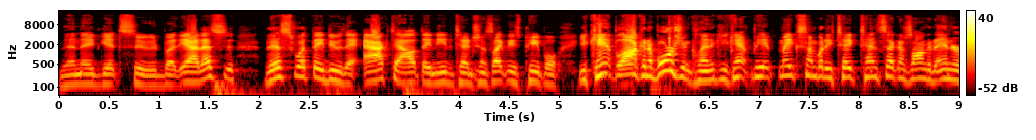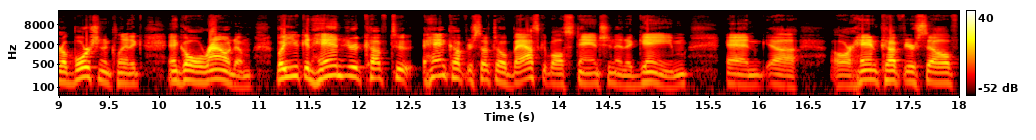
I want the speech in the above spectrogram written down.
then they'd get sued. But yeah, that's this what they do. They act out. They need attention. It's like these people. You can't block an abortion clinic. You can't make somebody take 10 seconds longer to enter an abortion clinic and go around them. But you can hand your cuff to handcuff yourself to a basketball stanchion in a game and. Uh, or handcuff yourself,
